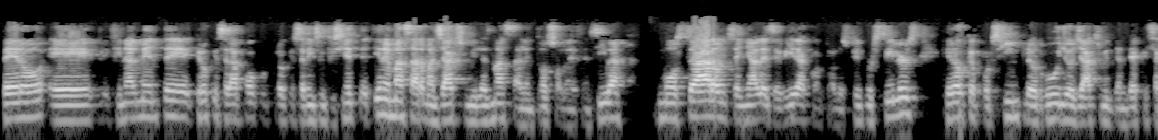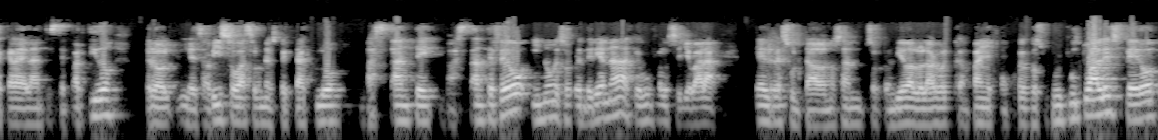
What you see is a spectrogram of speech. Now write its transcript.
pero eh, finalmente creo que será poco, creo que será insuficiente. Tiene más armas Jacksonville, es más talentoso la defensiva. Mostraron señales de vida contra los Pittsburgh Steelers. Creo que por simple orgullo Jacksonville tendría que sacar adelante este partido, pero les aviso, va a ser un espectáculo bastante, bastante feo y no me sorprendería nada que Buffalo se llevara el resultado. Nos han sorprendido a lo largo de la campaña con juegos muy puntuales, pero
